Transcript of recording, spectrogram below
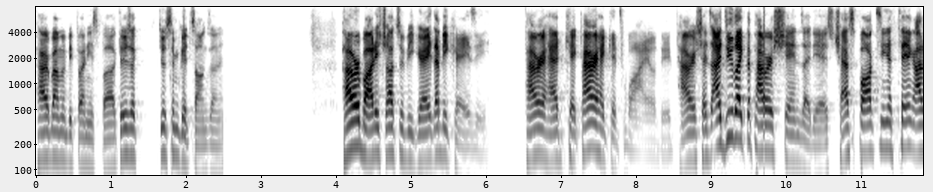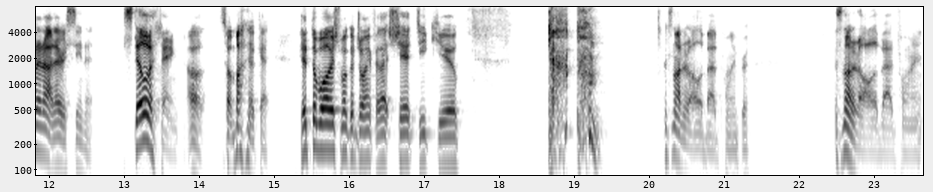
Powerbomb would be funny as fuck. There's a there's some good songs on it. Power body shots would be great. That'd be crazy. Power head kick. Power head kick's wild, dude. Power shins. I do like the power shins idea. Is chest boxing a thing? I don't know. I've never seen it. Still a thing. Oh, so okay. Hit the wall or smoke a joint for that shit. DQ. it's not at all a bad point, bro. It's not at all a bad point.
